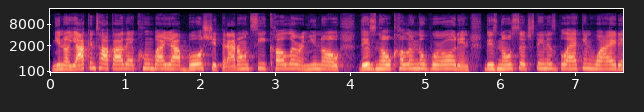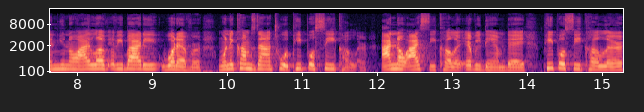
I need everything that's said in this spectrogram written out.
You know, y'all can talk all that kumbaya bullshit that I don't see color and, you know, there's no color in the world and there's no such thing as black and white and, you know, I love everybody, whatever. When it comes down to it, people see color. I know I see color every damn day. People see color.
